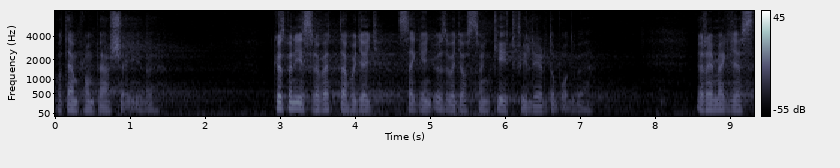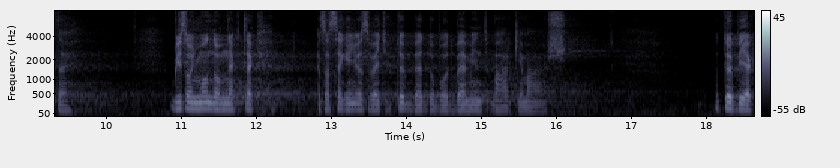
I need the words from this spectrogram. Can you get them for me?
a templom persejébe. Közben észrevette, hogy egy szegény özvegyasszony két fillér dobott be. Erre megjegyezte, bizony mondom nektek, ez a szegény özvegy többet dobott be, mint bárki más. A többiek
